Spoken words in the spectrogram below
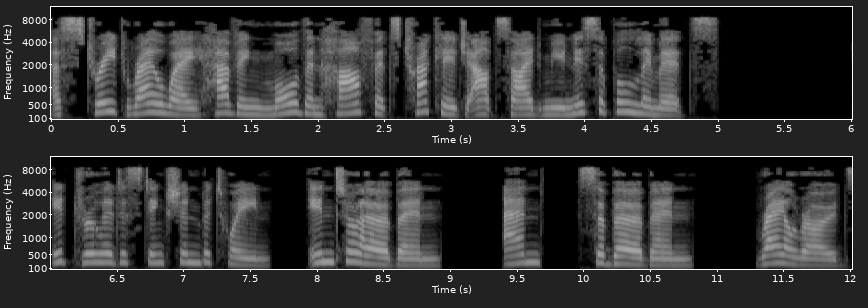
a street railway having more than half its trackage outside municipal limits. It drew a distinction between interurban and suburban railroads.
